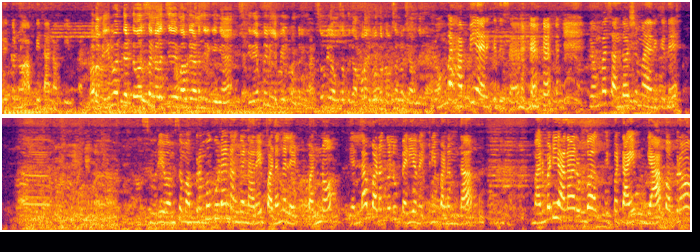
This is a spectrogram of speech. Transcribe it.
இருக்கணும். அப்படிதான் நான் ஃபீல் பண்ணேன் மேடம் இருபத்தெட்டு வருஷம் கழிச்சு மறுபடியும் அடைஞ்சிருக்கீங்க. இது எப்படி நீங்க ஃபீல் பண்றீங்க? சூரிய வம்சத்துக்கு அப்புறம் இருபத்தெட்டு வருஷம் கழிச்சு அடைஞ்சிருக்கீங்க. ரொம்ப ஹாப்பியாக இருக்குது சார் ரொம்ப சந்தோஷமாக இருக்குது. சூரிய வம்சம் அப்புறமும் கூட நாங்கள் நிறைய படங்கள் பண்ணோம். எல்லா படங்களும் பெரிய வெற்றி படம் தான். மறுபடியும் ஆனால் ரொம்ப இப்போ டைம் கேப் அப்புறம்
